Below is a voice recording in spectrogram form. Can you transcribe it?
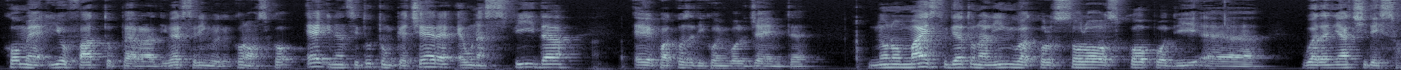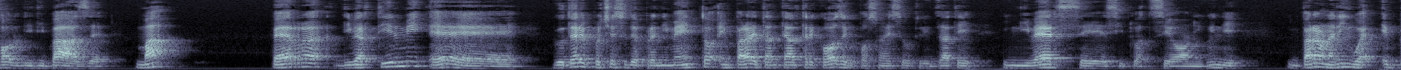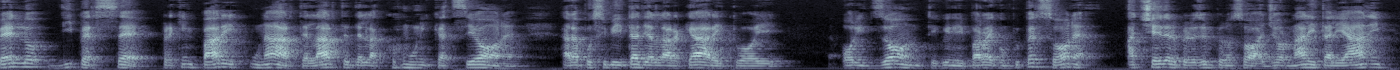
come io ho fatto per diverse lingue che conosco è innanzitutto un piacere, è una sfida, è qualcosa di coinvolgente non ho mai studiato una lingua col solo scopo di eh, guadagnarci dei soldi di base, ma per divertirmi e godere il processo di apprendimento e imparare tante altre cose che possono essere utilizzate in diverse situazioni. Quindi imparare una lingua è bello di per sé perché impari un'arte, l'arte della comunicazione, hai la possibilità di allargare i tuoi orizzonti, quindi di parlare con più persone, accedere per esempio, non so, a giornali italiani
